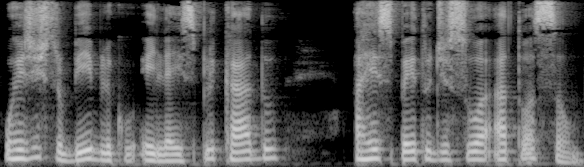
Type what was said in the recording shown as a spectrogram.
O registro bíblico ele é explicado a respeito de sua atuação.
